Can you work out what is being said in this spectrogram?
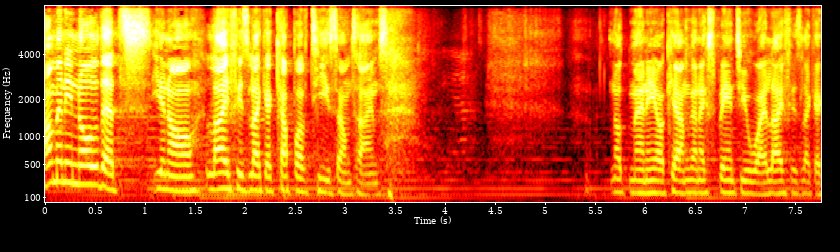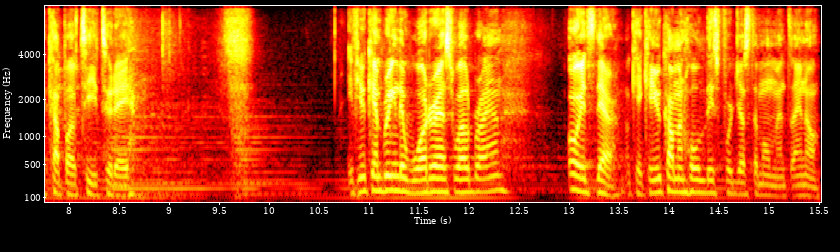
How many know that, you know, life is like a cup of tea sometimes? Not many. Okay, I'm gonna explain to you why life is like a cup of tea today. If you can bring the water as well, Brian. Oh, it's there. Okay, can you come and hold this for just a moment? I know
